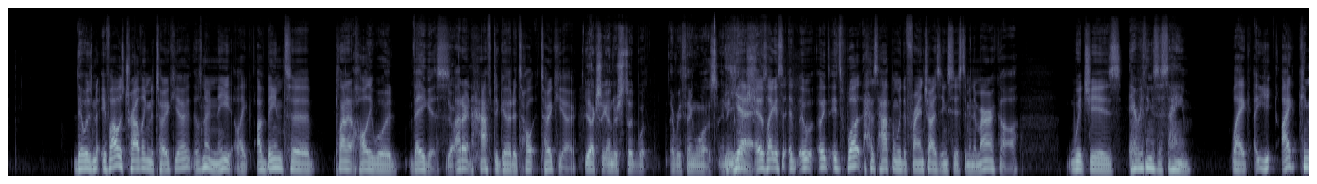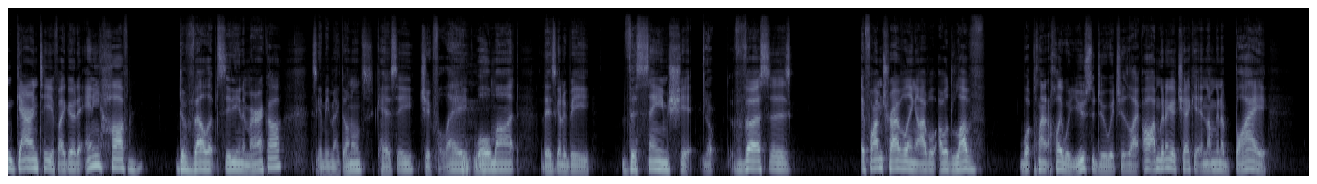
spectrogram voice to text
there was no, if I was traveling to Tokyo, there was no need. Like I've been to Planet Hollywood, Vegas. Yeah. I don't have to go to to- Tokyo. You actually understood what everything was in English. Yeah, it was like it's, it, it, it's what has happened with the franchising system in America, which is everything's the same. Like you, I can guarantee if I go to any half developed city in America, there's gonna be McDonald's, KFC, Chick Fil A, mm-hmm. Walmart. There's gonna be the same shit. Yep. Versus, if I'm traveling, I will. I would love what Planet Hollywood used to do, which is like, oh, I'm gonna go check it and I'm gonna buy.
